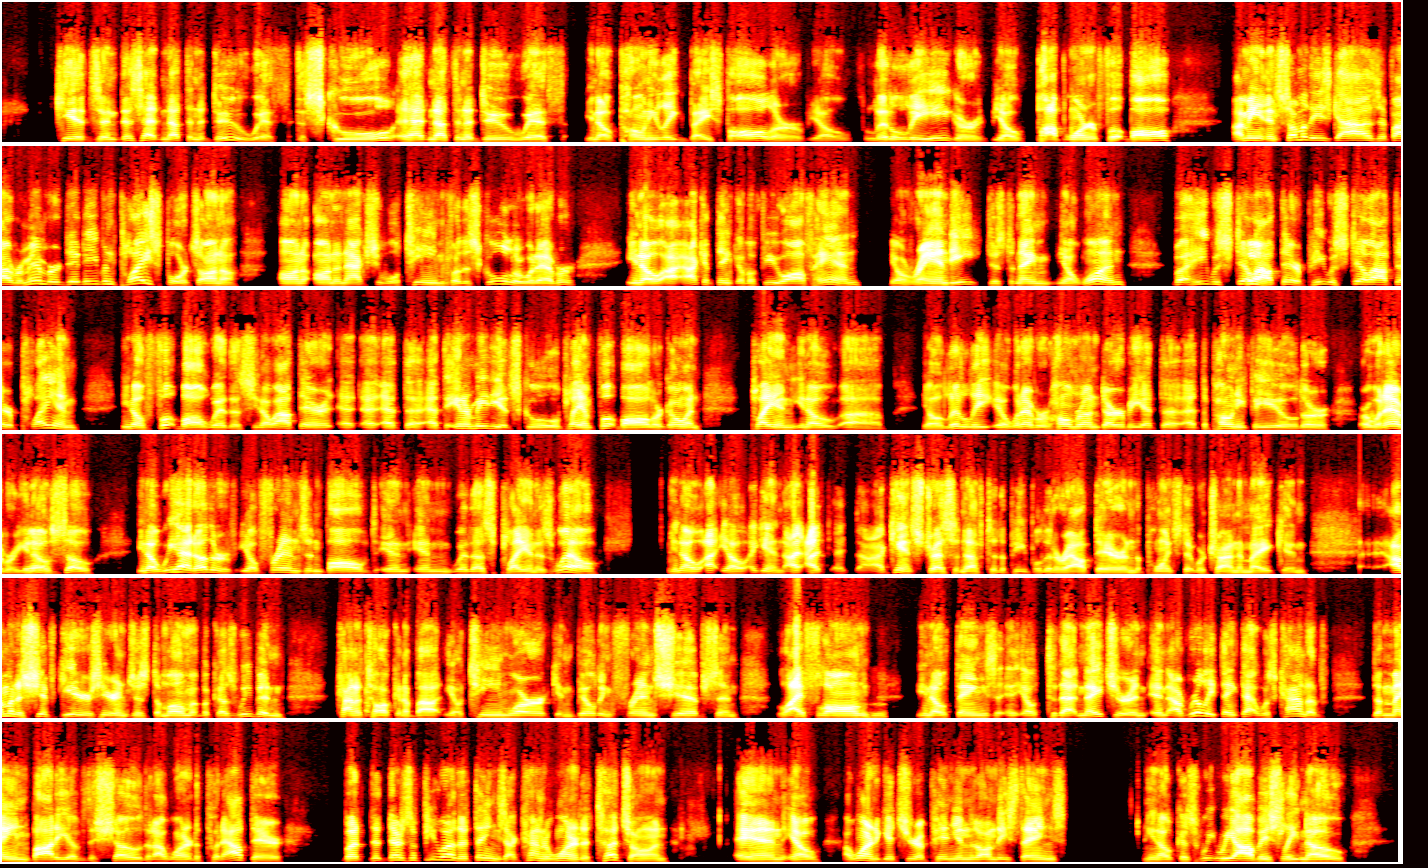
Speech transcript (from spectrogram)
kids, and this had nothing to do with the school. It had nothing to do with, you know, Pony League baseball or, you know, Little League or, you know, Pop Warner football. I mean, and some of these guys, if I remember, didn't even play sports on a on on an actual team for the school or whatever. You know, I, I could think of a few offhand. You know, Randy, just to name you know one, but he was still yeah. out there. He was still out there playing you know, football with us, you know, out there at, at, at the at the intermediate school playing football or going playing, you know, uh, you know, little league, you know, whatever home run derby at the at the pony field or or whatever, you yeah. know. So, you know, we had other, you know, friends involved in in with us playing as well. You know, I you know, again, I I I can't stress enough to the people that are out there and the points that we're trying to make and I'm going to shift gears here in just a moment because we've been kind of talking about you know teamwork and building friendships and lifelong mm-hmm. You know things eh, you know to that nature and and I really think that was kind of the main body of the show that I wanted to put out there but th- there's a few other things I kind of wanted to touch on and you know I wanted to get your opinions on these things you know cuz we we obviously know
